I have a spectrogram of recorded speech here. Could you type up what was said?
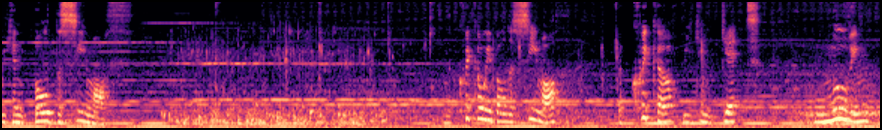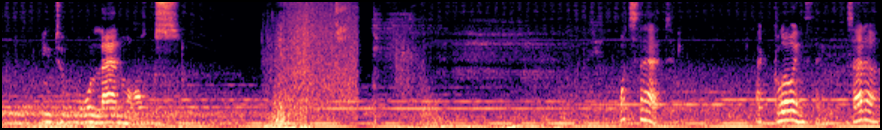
we can build the Seamoth. The quicker we build a Seamoth, the quicker we can get moving into more landmarks. What's that? That glowing thing. Is that a...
